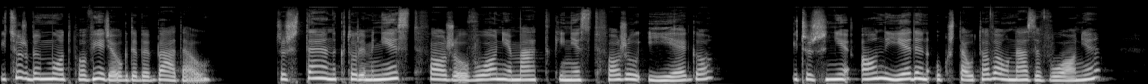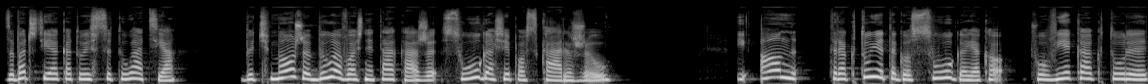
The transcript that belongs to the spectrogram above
i cóż bym mu odpowiedział, gdyby badał? Czyż ten, który mnie stworzył w łonie matki, nie stworzył i jego? I czyż nie on jeden ukształtował nas w łonie? Zobaczcie, jaka tu jest sytuacja. Być może była właśnie taka, że sługa się poskarżył i on traktuje tego sługę jako człowieka, który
